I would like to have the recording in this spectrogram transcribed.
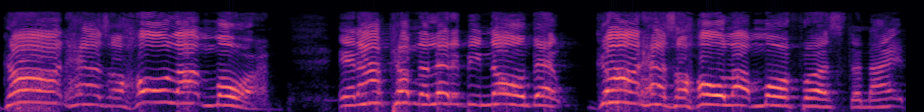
God has a whole lot more. And I've come to let it be known that God has a whole lot more for us tonight.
